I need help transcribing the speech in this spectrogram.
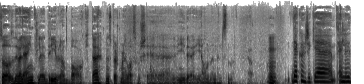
Så det er veldig enkle drivere bak der, men spørsmålet er hva som skjer eh, videre i anvendelsen. Ja. Mm. Det er kanskje ikke Eller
